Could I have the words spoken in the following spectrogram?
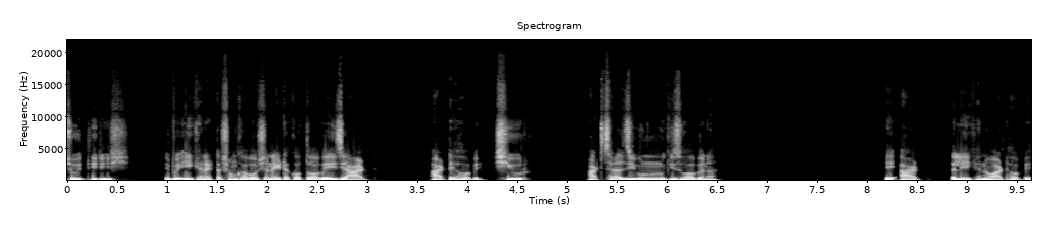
চৌত্রিশ। এরপর এখানে একটা সংখ্যা বসে না, এটা কত হবে? এই যে আট। আটে হবে শিওর আট ছাড়া জীবন অন্য কিছু হবে না। এই আট, তাহলে এখানেও আট হবে।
